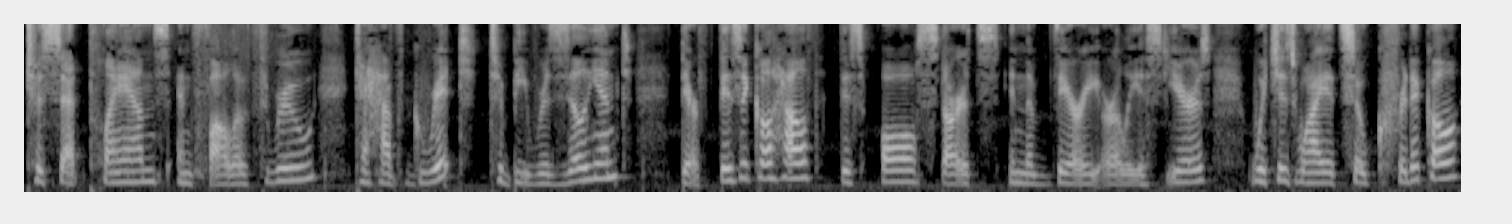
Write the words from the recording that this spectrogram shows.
to set plans and follow through, to have grit, to be resilient their physical health. This all starts in the very earliest years, which is why it's so critical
